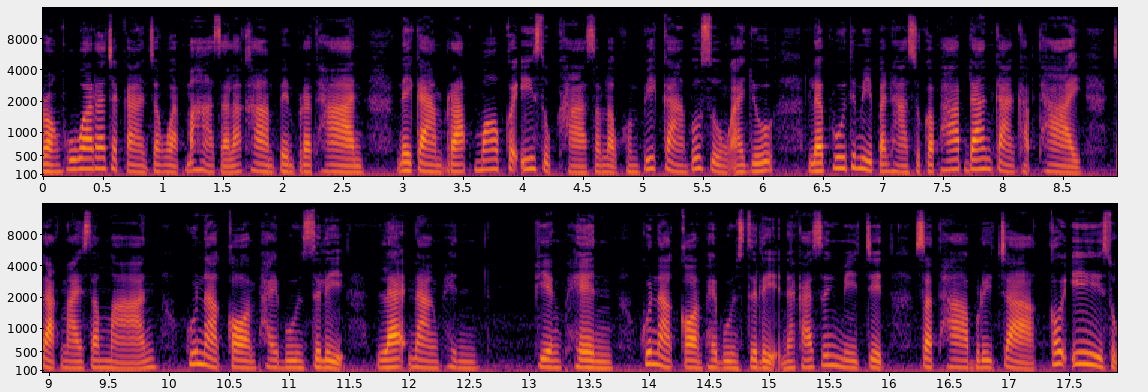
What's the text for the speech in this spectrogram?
รองผู้ว่าราชการจังหวัดมหาสารคามเป็นประธาน ในการรับมอบเก้าอี้สุขาสำหรับคนพิการผู้สูงอายุ และผู้ที่มีปัญหาสุขภาพด้านการขับถ่าย จากนายสมาน คุณากรภัยบูลสิริ และนางเพน เพียงเพนคุณากรภัยบูลย์สิรินะคะซึ่งมีจิตศรัทธาบริจาคเก้าอี้สุ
